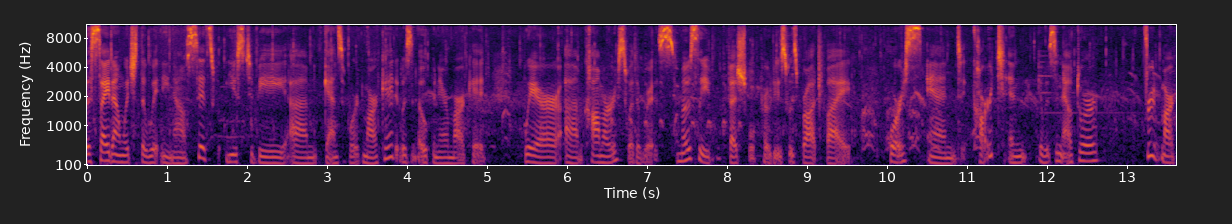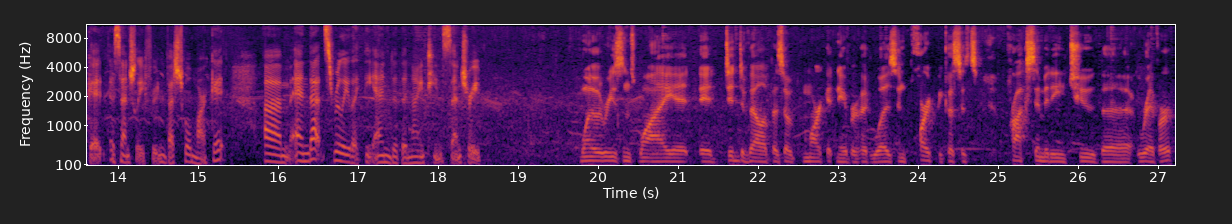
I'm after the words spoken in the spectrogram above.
The site on which the Whitney now sits used to be um, Market. It was an open air market where um, commerce, whether it was mostly vegetable produce, was brought by horse and cart, and it was an outdoor fruit market, essentially fruit and vegetable market. Um, and that's really like the end of the 19th century. One of the reasons why it, it did develop as a market neighborhood was in part because its proximity to the river.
